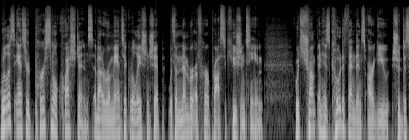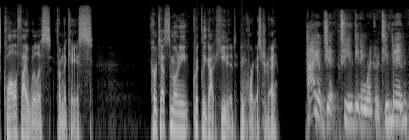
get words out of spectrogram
Willis answered personal questions about a romantic relationship with a member of her prosecution team, which Trump and his co defendants argue should disqualify Willis from the case. Her testimony quickly got heated in court yesterday. I object to you getting records. You've been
